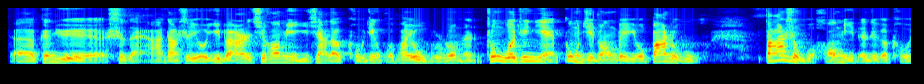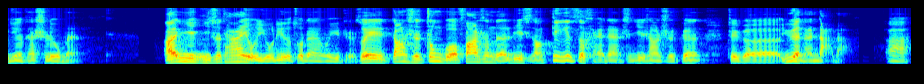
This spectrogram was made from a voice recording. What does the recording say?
呃，根据十载啊，当时有一百二十七毫米以下的口径火炮有五十多门，中国军舰共计装备有八十五八十五毫米的这个口径才十六门，啊，你你说它还有有利的作战位置，所以当时中国发生的历史上第一次海战，实际上是跟这个越南打的。啊，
